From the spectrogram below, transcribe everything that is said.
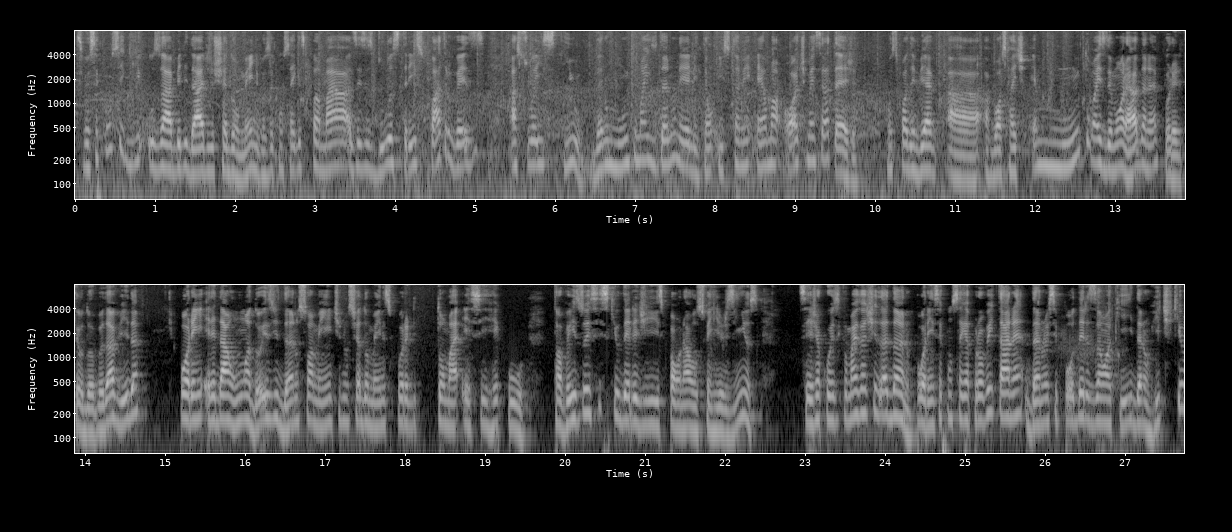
Se você conseguir usar a habilidade do Shadowman, você consegue spamar às vezes duas, três, quatro vezes a sua skill, dando muito mais dano nele. Então isso também é uma ótima estratégia. Como vocês podem ver, a, a, a boss fight é muito mais demorada, né? Por ele ter o dobro da vida. Porém, ele dá 1 a 2 de dano somente nos Shadowmanes por ele tomar esse recuo. Talvez esse skill dele de spawnar os Fenrirzinhos seja a coisa que mais vai te dar dano. Porém, você consegue aproveitar, né? Dando esse poderzão aqui, dando hit kill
